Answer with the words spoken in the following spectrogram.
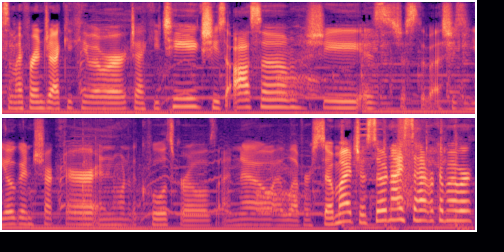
so my friend Jackie came over. Jackie Teague, she's awesome. She is just the best. She's a yoga instructor and one of the coolest girls I know. I love her so much. It was so nice to have her come over.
